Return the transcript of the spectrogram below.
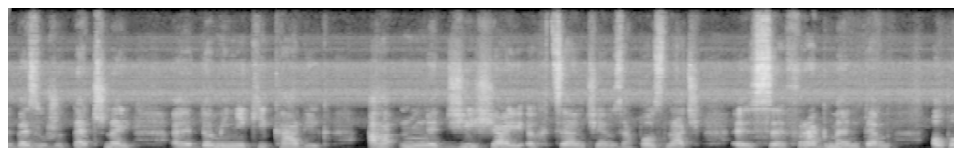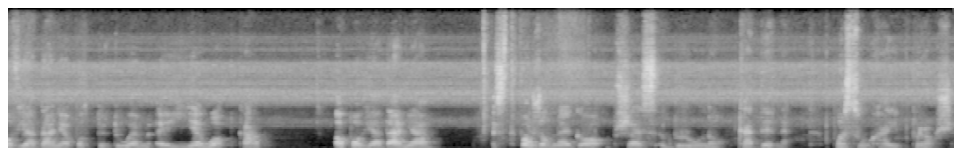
bezużytecznej Dominiki Kadik, a mm, dzisiaj chcę Cię zapoznać z fragmentem opowiadania pod tytułem Jełopka, opowiadania stworzonego przez Bruno Kadynę. Posłuchaj, proszę.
